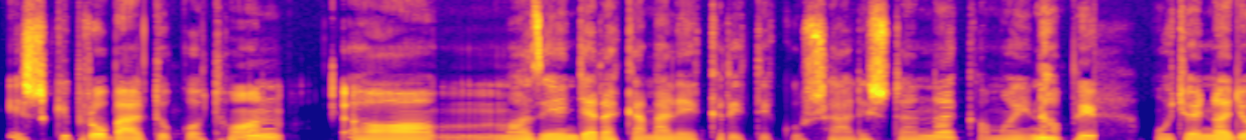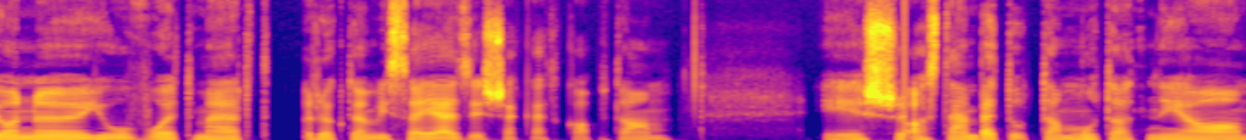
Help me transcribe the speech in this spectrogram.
és kipróbáltuk otthon. A, az én gyerekem elég kritikus, hál' Istennek a mai napig, úgyhogy nagyon jó volt, mert rögtön visszajelzéseket kaptam. És aztán be tudtam mutatni a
